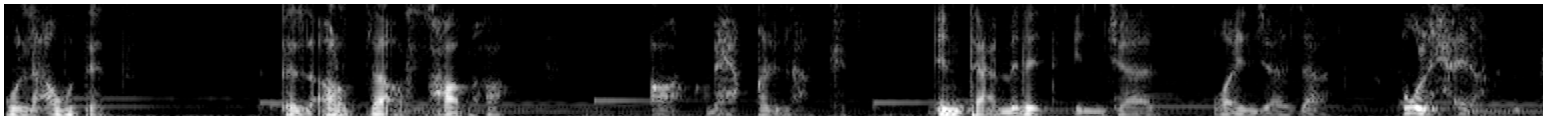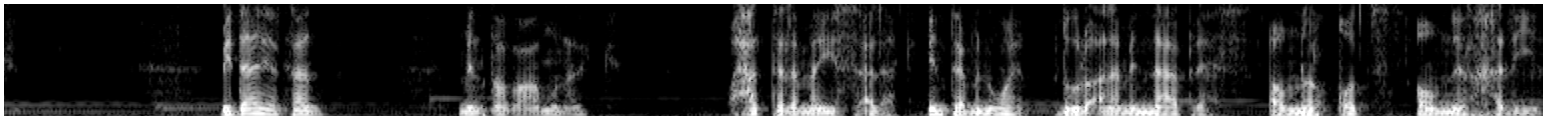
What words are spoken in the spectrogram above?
والعودة الأرض لأصحابها؟ آه بحق لك. أنت عملت إنجاز وإنجازات طول حياتك. بداية من تضامنك وحتى لما يسألك أنت من وين بتقول أنا من نابلس أو من القدس أو من الخليل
